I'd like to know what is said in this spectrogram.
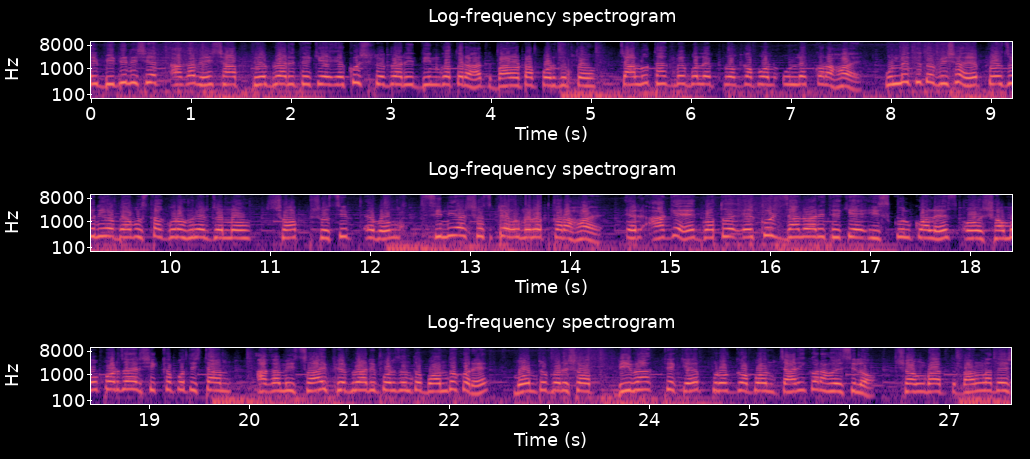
এই বিধিনিষেধ আগামী সাত ফেব্রুয়ারি থেকে একুশ ফেব্রুয়ারি দিনগত রাত বারোটা পর্যন্ত চালু থাকবে বলে প্রজ্ঞাপন উল্লেখ করা হয়। উল্লেখিত বিষয়ে প্রয়োজনীয় ব্যবস্থা গ্রহণের জন্য সব সচিব এবং সিনিয়র সচিবকে অনুরোধ করা হয়। এর আগে গত একুশ জানুয়ারি থেকে স্কুল, কলেজ ও সমপর্যায়ের শিক্ষা প্রতিষ্ঠান আগামী ছয় ফেব্রুয়ারি পর্যন্ত বন্ধ করে মন্ত্রপরিষদ বিভাগ থেকে প্রজ্ঞাপন জারি করা হয়েছিল। সংবাদ বাংলাদেশ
